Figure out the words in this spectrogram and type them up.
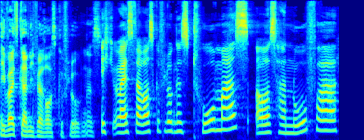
Ich weiß gar nicht, wer rausgeflogen ist. Ich weiß, wer rausgeflogen ist. Thomas aus Hannover.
